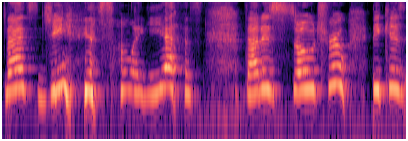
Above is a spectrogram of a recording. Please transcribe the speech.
that's genius. I'm like, yes, that is so true. Because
